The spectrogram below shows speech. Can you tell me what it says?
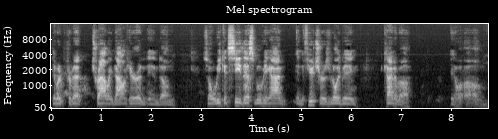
that would prevent traveling down here, and, and um, so we can see this moving on in the future as really being kind of a you know a, um,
